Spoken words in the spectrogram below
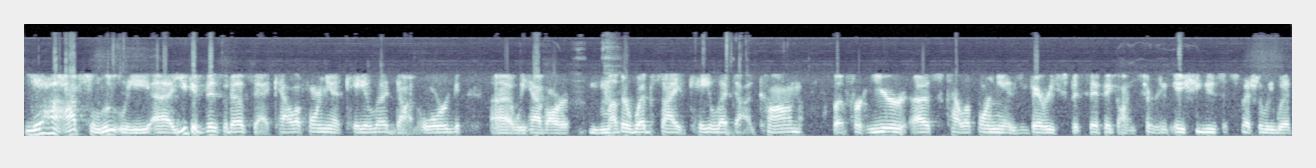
Yeah, absolutely. Uh, you could visit us at californiacala.org. Uh, we have our mother website, cala.com. But for here, us, California is very specific on certain issues, especially with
